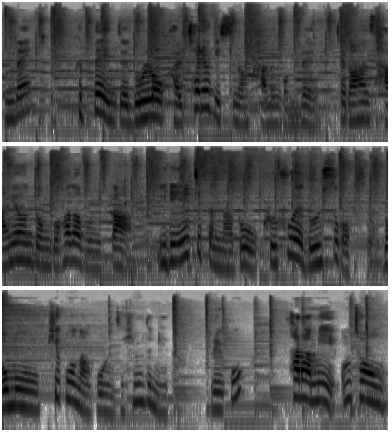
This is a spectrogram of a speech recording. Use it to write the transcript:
근데 그때 이제 놀러 갈 체력이 있으면 가는 건데 제가 한 4년 정도 하다 보니까 일이 일찍 끝나도 그 후에 놀 수가 없어요. 너무 피곤하고 이제 힘듭니다. 그리고 사람이 엄청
